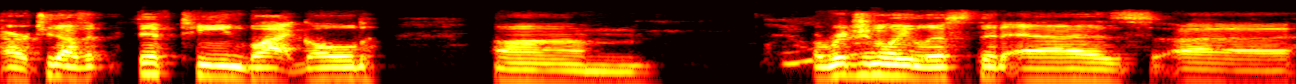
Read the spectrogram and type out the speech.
or 2015 Black Gold. Um, originally listed as uh,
